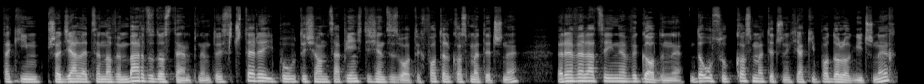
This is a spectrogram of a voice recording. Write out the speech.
takim przedziale cenowym bardzo dostępnym. To jest 4,5 tysiąca, 5 tysięcy złotych. Fotel kosmetyczny, rewelacyjny, wygodny, do usług kosmetycznych, jak i podologicznych.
